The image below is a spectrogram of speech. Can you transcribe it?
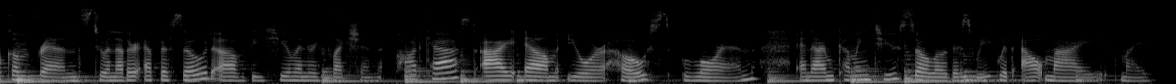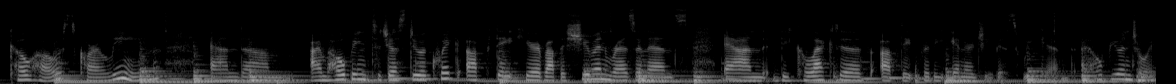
Welcome, friends, to another episode of the Human Reflection Podcast. I am your host, Lauren, and I'm coming to you solo this week without my my co-host, Carlene. And um, I'm hoping to just do a quick update here about the Schumann resonance and the collective update for the energy this weekend. I hope you enjoy.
